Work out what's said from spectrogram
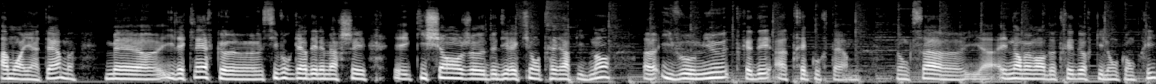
à moyen terme mais euh, il est clair que si vous regardez les marchés et qui changent de direction très rapidement, euh, il vaut mieux trader à très court terme. Donc ça, euh, il y a énormément de traders qui l'ont compris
